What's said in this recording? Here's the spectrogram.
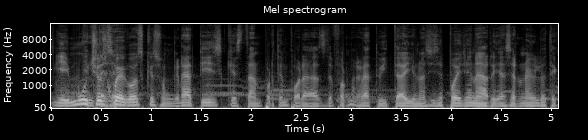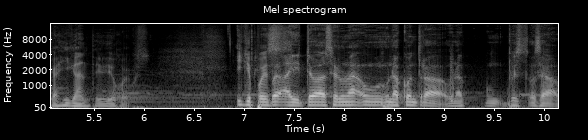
Y hay muchos juegos que son gratis, que están por temporadas de forma gratuita y uno así se puede llenar y hacer una biblioteca gigante de videojuegos. Y que pues... Ahí te va a hacer una, una contra, una, pues, o sea,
